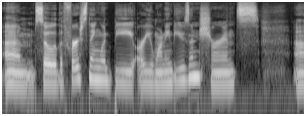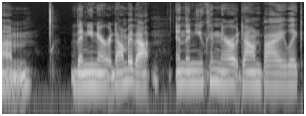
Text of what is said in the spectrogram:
Um, so, the first thing would be Are you wanting to use insurance? Um, then you narrow it down by that. And then you can narrow it down by, like,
